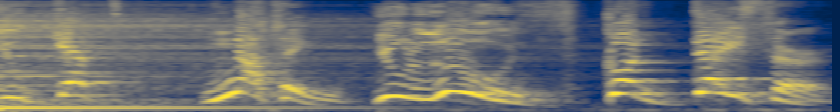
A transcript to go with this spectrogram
You get nothing. You lose. Good day, sir.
